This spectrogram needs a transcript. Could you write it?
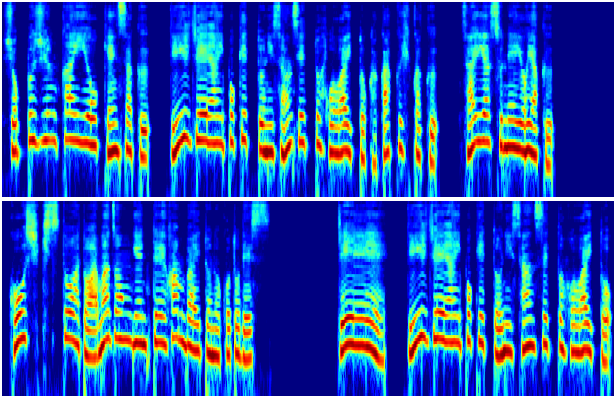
ショップ巡回用検索 DJI ポケットにサンセットホワイト価格比較最安値予約。公式ストアと Amazon 限定販売とのことです。JA DJI ポケットにサンセットホワイト。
